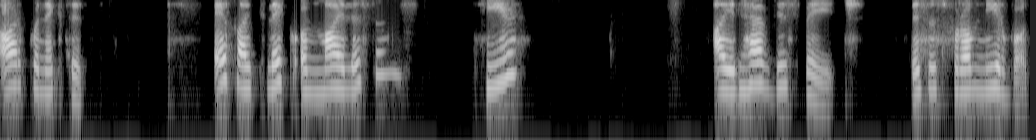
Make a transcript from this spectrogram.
are connected. If I click on my lessons here, I'd have this page. This is from Nearpod.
